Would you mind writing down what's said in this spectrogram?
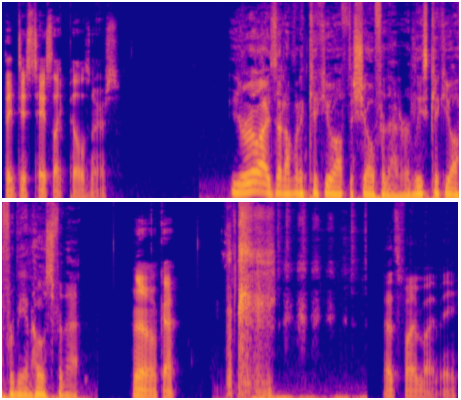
they just taste like pilsners. You realize that I'm going to kick you off the show for that, or at least kick you off for being host for that. No, okay. That's fine by me.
